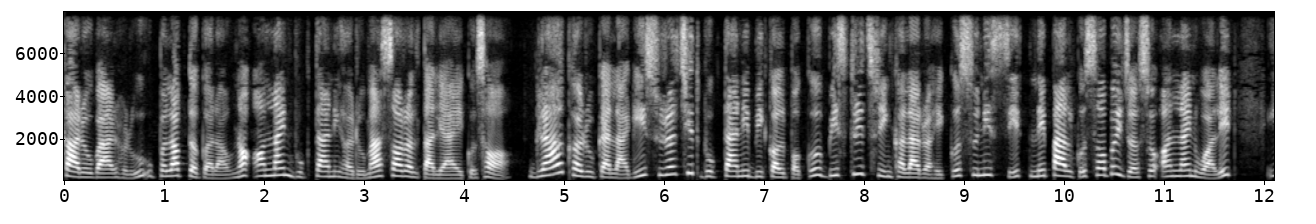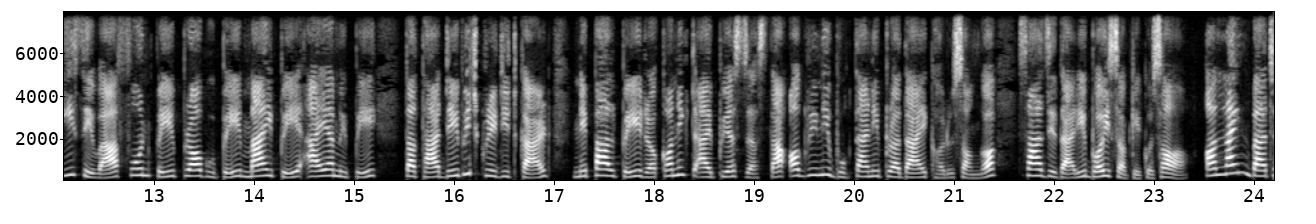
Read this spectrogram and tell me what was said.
कारोबारहरू उपलब्ध गराउन अनलाइन भुक्तानीहरूमा सरलता ल्याएको छ। ग्राहकहरूका लागि सुरक्षित भुक्तानी विकल्पको विस्तृत श्रृङ्खला रहेको सुनिश्चित नेपालको सबैजसो online wallet eSewa Fonepay Prabhu Pay My Pay IME Pay तथा debit credit card Nepal Pay र कनेक्ट आइपिएस जस्ता अग्रणी भुक्तानी प्रदायकहरूसँग साझेदारी भइसकेको छ। अनलाइनबाट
